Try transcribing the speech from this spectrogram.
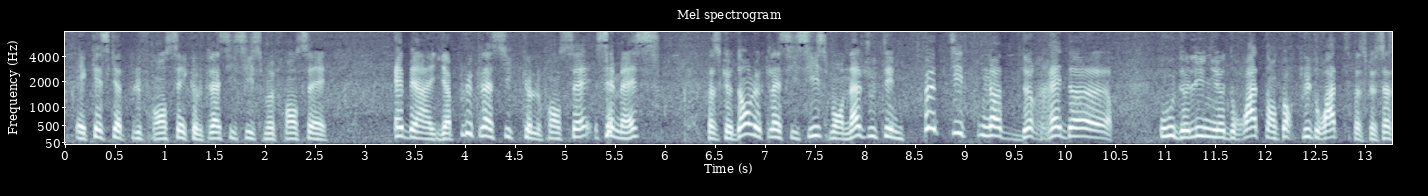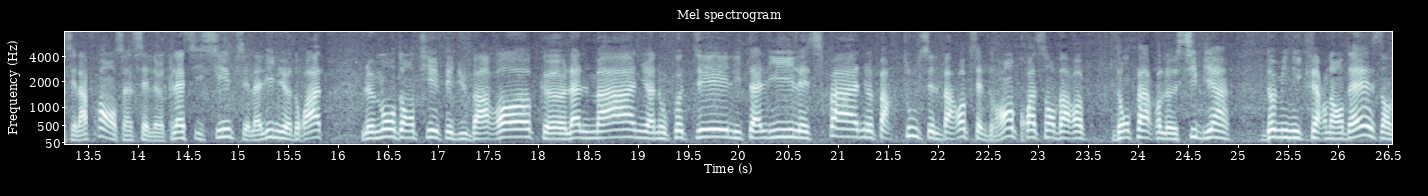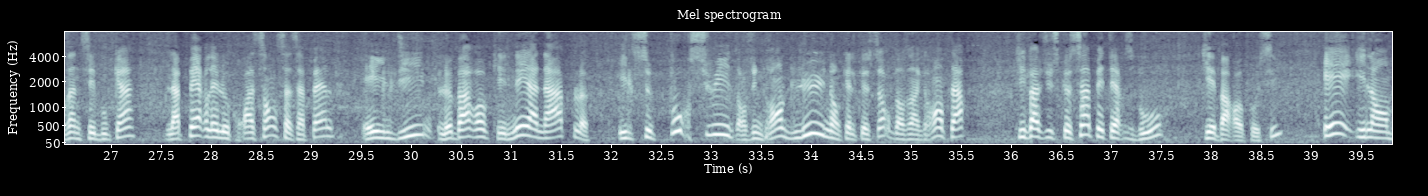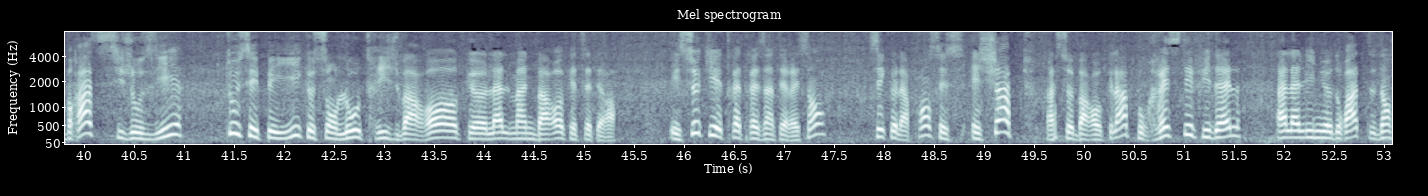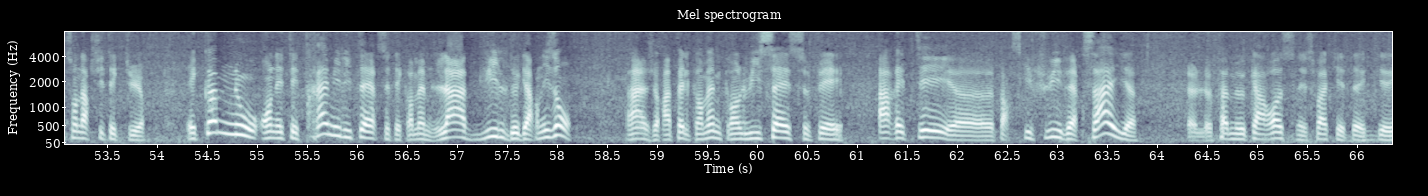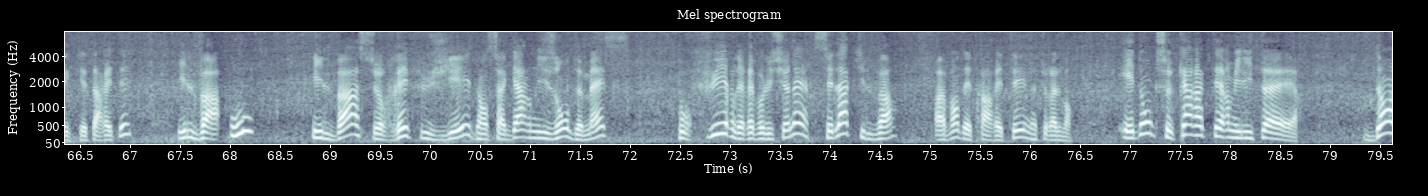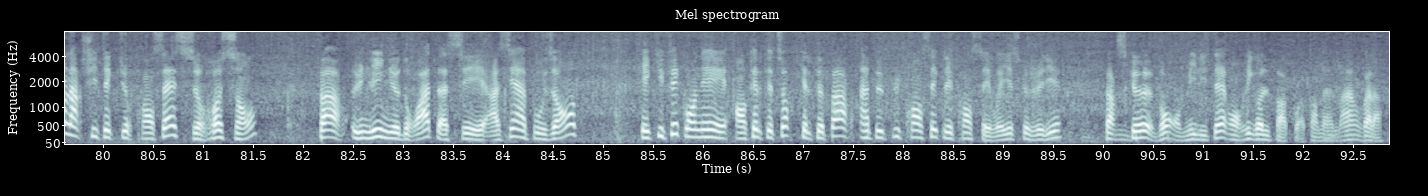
Et qu'est-ce qu'il y a de plus français que le classicisme français? Eh bien, il y a plus classique que le français, c'est Metz. Parce que dans le classicisme, on ajoutait une petite note de raideur ou de ligne droite encore plus droite, parce que ça c'est la France, hein, c'est le classicisme, c'est la ligne droite. Le monde entier fait du baroque, euh, l'Allemagne à nos côtés, l'Italie, l'Espagne, partout c'est le baroque, c'est le grand croissant baroque dont parle si bien Dominique Fernandez dans un de ses bouquins, La perle et le croissant, ça s'appelle, et il dit le baroque est né à Naples, il se poursuit dans une grande lune en quelque sorte, dans un grand arc qui va jusque Saint-Pétersbourg, qui est baroque aussi, et il embrasse, si j'ose dire, tous ces pays que sont l'Autriche baroque, euh, l'Allemagne baroque, etc. Et ce qui est très très intéressant, c'est que la France échappe à ce baroque-là pour rester fidèle à la ligne droite dans son architecture. Et comme nous, on était très militaires, c'était quand même la ville de garnison. Hein, je rappelle quand même quand Louis XVI se fait arrêter euh, parce qu'il fuit Versailles, euh, le fameux carrosse, n'est-ce pas, qui est- qui est arrêté, il va où? Il va se réfugier dans sa garnison de Metz pour fuir les révolutionnaires. C'est là qu'il va, avant d'être arrêté naturellement. Et donc ce caractère militaire dans l'architecture française se ressent par une ligne droite assez, assez imposante et qui fait qu'on est en quelque sorte quelque part un peu plus français que les Français. Vous voyez ce que je veux dire? Parce que, bon, militaire, on rigole pas, quoi, quand même. hein, voilà.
